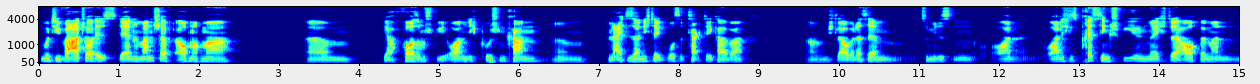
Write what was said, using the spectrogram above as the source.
Motivator ist, der eine Mannschaft auch nochmal ähm, ja, vor so einem Spiel ordentlich pushen kann. Ähm, vielleicht ist er nicht der große Taktiker, aber ähm, ich glaube, dass er zumindest ein ordentliches Pressing spielen möchte, auch wenn man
